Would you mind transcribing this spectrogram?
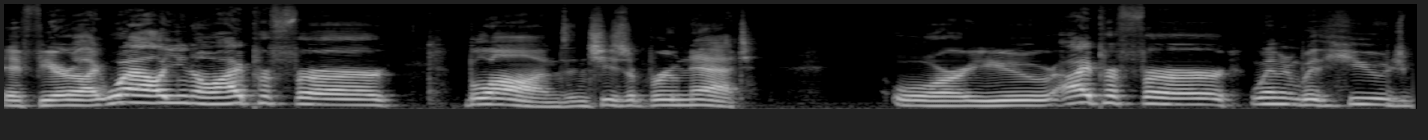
If you're like well you know i prefer blondes and she's a brunette or you I prefer women with huge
